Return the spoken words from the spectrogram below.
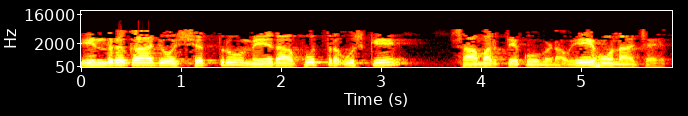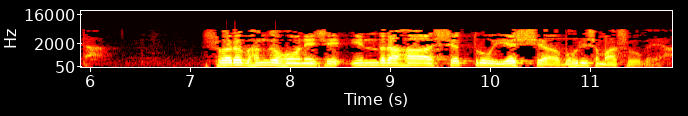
इंद्र का जो शत्रु, मेरा पुत्र, उसके सामर्थ्य को बढ़ाओ। ये होना चाहिए था स्वर भंग होने से इंद्रहा शत्रु यश्य भूरी समास हो गया।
